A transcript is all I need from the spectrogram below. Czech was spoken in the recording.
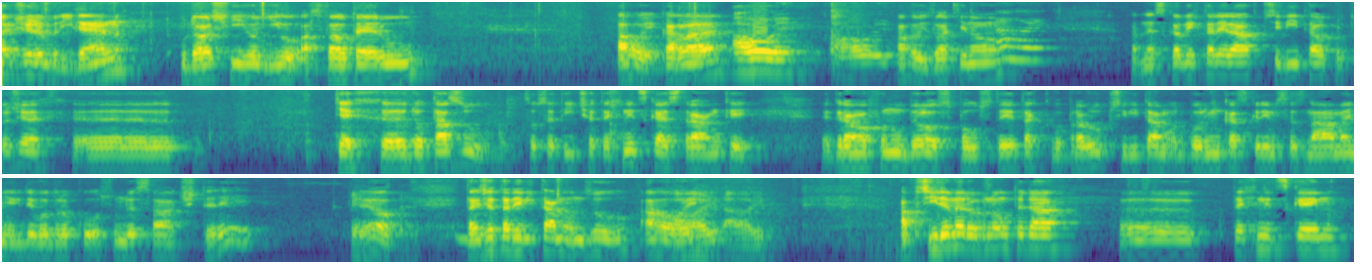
Takže dobrý den u dalšího dílu Asfaltérů. Ahoj Karle. Ahoj. Ahoj. Ahoj Zlatino. Ahoj. A dneska bych tady rád přivítal, protože e, těch dotazů, co se týče technické stránky gramofonů bylo spousty, tak opravdu přivítám odborníka, s kterým se známe někdy od roku 84. Jo. Takže tady vítám Honzu. Ahoj. Ahoj, ahoj. A přijdeme rovnou teda e, k technickým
